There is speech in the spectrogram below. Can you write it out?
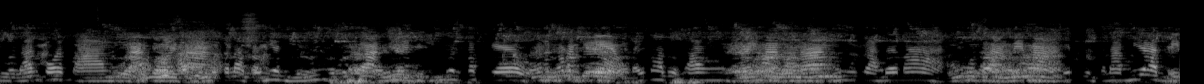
ลูกหลานก่อสร้างลูกหลานก่อสร้างลูกประหลาดเจ้าเฮียนหินลูกประหลาดเฮียนหินเงินคำแก้วเงินคำแก้วไหลมาหลงตังไหลมาหลงตังผู้มูสร้างได้มาผู้มูสร้างได้มาเป็นคุณตะลังเฮียนเป็น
